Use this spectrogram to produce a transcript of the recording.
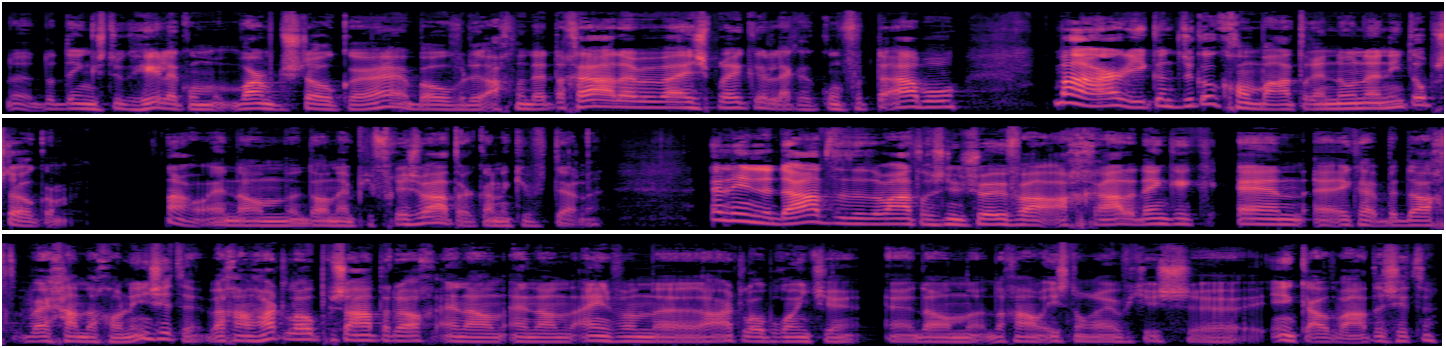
dat ding is natuurlijk heerlijk om warm te stoken. Hè? Boven de 38 graden hebben wij spreken. Lekker comfortabel. Maar je kunt natuurlijk ook gewoon water in doen en niet opstoken. Nou, en dan, dan heb je fris water, kan ik je vertellen. En inderdaad, het water is nu 7 à 8 graden, denk ik. En uh, ik heb bedacht, wij gaan er gewoon in zitten. We gaan hardlopen zaterdag. En dan, en aan het eind van het hardlooprondje, en dan, dan gaan we eerst nog eventjes in koud water zitten.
